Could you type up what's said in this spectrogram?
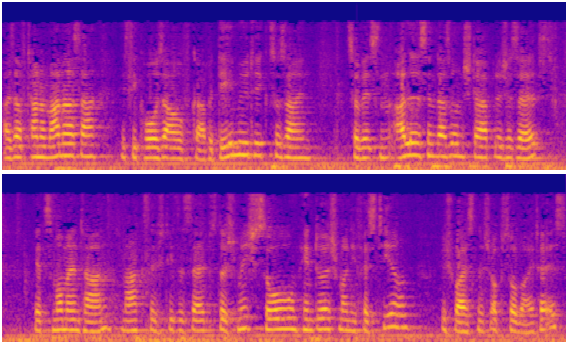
Also auf Tanumanasa ist die große Aufgabe, demütig zu sein, zu wissen, alle sind das unsterbliche Selbst. Jetzt momentan mag sich dieses Selbst durch mich so hindurch manifestieren. Ich weiß nicht, ob es so weiter ist.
